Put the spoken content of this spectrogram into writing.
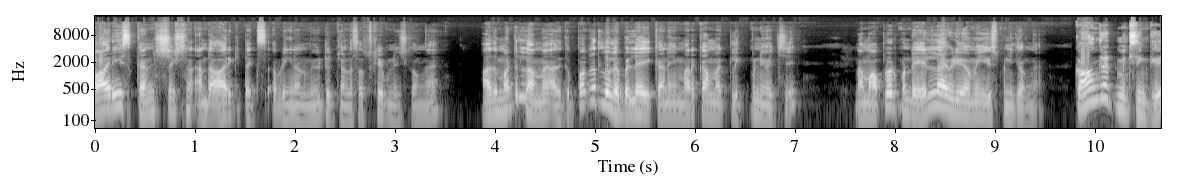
பாரிஸ் கன்ஸ்ட்ரக்ஷன் அண்ட் ஆர்கிடெக்ட்ஸ் அப்படிங்கிற நம்ம யூடியூப் சேனலை சப்ஸ்கிரைப் பண்ணி வச்சுக்கோங்க. அது மட்டும் இல்லாமல் அதுக்கு பக்கத்தில் உள்ள பெல் ஐக்கானை மறக்காமல் கிளிக் பண்ணி வச்சு நம்ம அப்லோட் பண்ணுற எல்லா வீடியோவுமே யூஸ் பண்ணிக்கோங்க. காங்கிரட் மிக்சிங்க்கு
